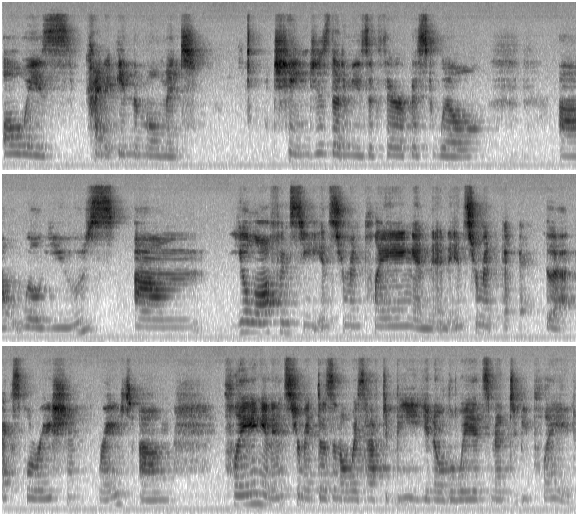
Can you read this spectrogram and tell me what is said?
always kind of in the moment changes that a music therapist will uh, will use. Um, you'll often see instrument playing and, and instrument uh, exploration, right? Playing an instrument doesn't always have to be, you know, the way it's meant to be played,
